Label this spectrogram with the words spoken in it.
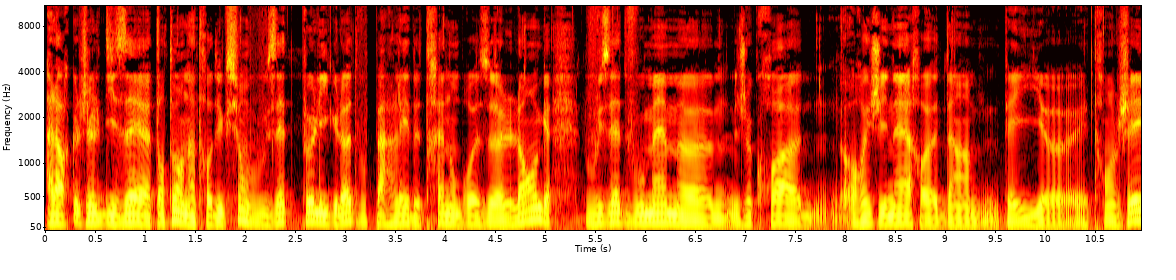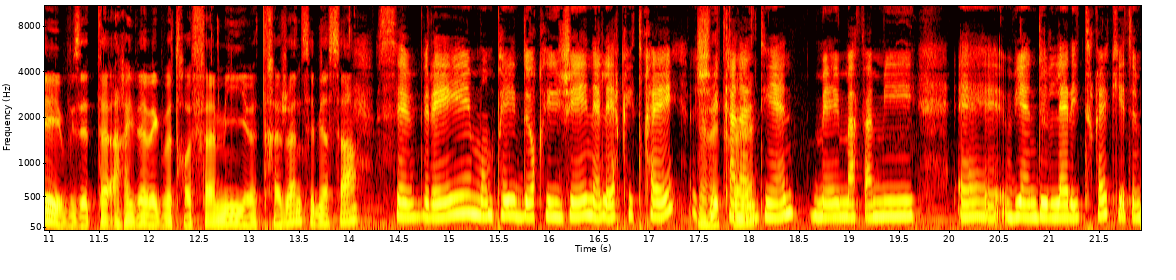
Alors que je le disais euh, tantôt en introduction, vous êtes polyglotte, vous parlez de très nombreuses langues. Vous êtes vous-même, euh, je crois, originaire euh, d'un pays étranger et vous êtes arrivé avec votre famille très jeune, c'est bien ça? C'est vrai, mon pays d'origine est l'Érythrée. Je suis canadienne, mais ma famille vient de l'Érythrée, qui est un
